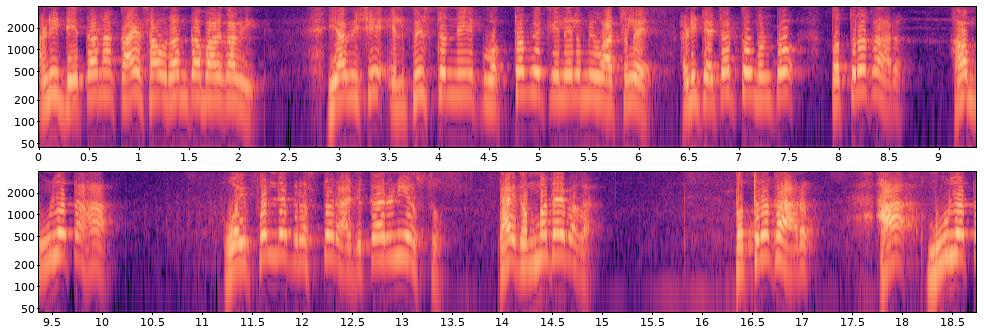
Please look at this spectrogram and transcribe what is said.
आणि देताना काय सावधानता बाळगावी याविषयी एल्फिस्टनने एक वक्तव्य केलेलं मी वाचलं आहे आणि त्याच्यात तो म्हणतो पत्रकार हा मूलत वैफल्यग्रस्त राजकारणी असतो. काय गंमत आहे बघा. पत्रकार हा मूलत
